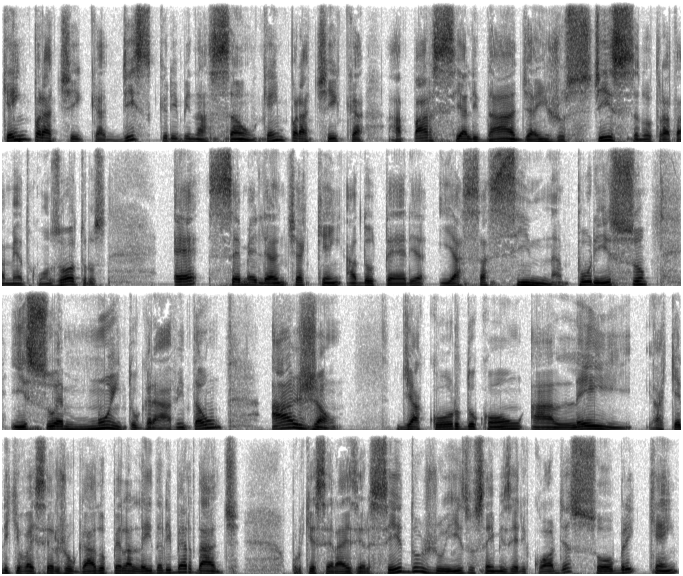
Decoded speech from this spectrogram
quem pratica discriminação, quem pratica a parcialidade, a injustiça no tratamento com os outros, é semelhante a quem adultéria e assassina. Por isso, isso é muito grave. Então, hajam de acordo com a lei, aquele que vai ser julgado pela lei da liberdade, porque será exercido juízo sem misericórdia sobre quem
